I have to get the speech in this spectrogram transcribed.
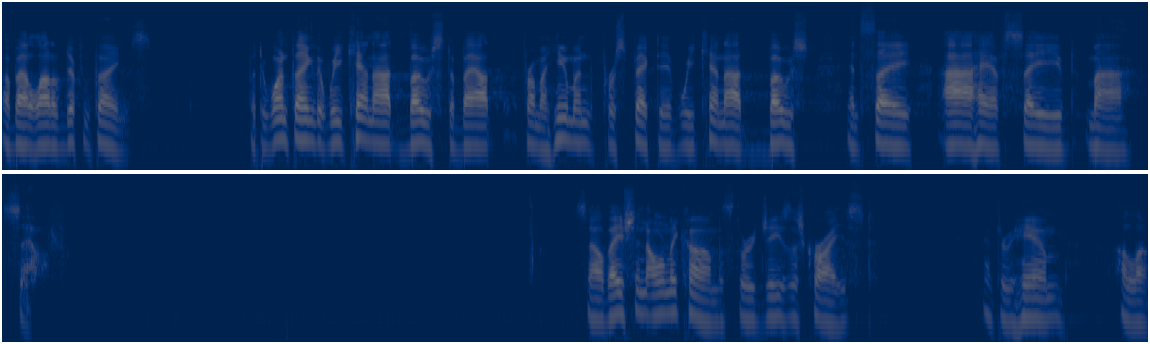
about a lot of different things. But the one thing that we cannot boast about from a human perspective, we cannot boast and say, I have saved myself. Salvation only comes through Jesus Christ and through Him alone.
